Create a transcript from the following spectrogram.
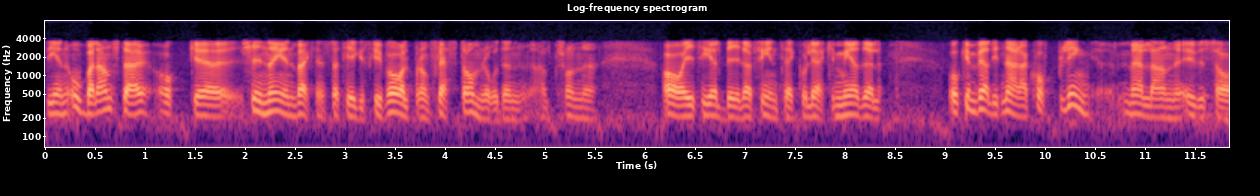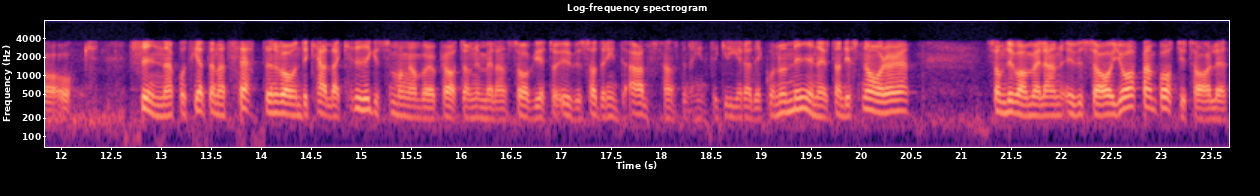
det är en obalans där och eh, Kina är en verkligen strategisk rival på de flesta områden. Allt från eh, AI till elbilar, fintech och läkemedel. Och en väldigt nära koppling mellan USA och Kina på ett helt annat sätt än det var under kalla kriget som många börjar prata om nu mellan Sovjet och USA där det inte alls fanns den här integrerade ekonomin utan det är snarare som det var mellan USA och Japan på 80-talet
